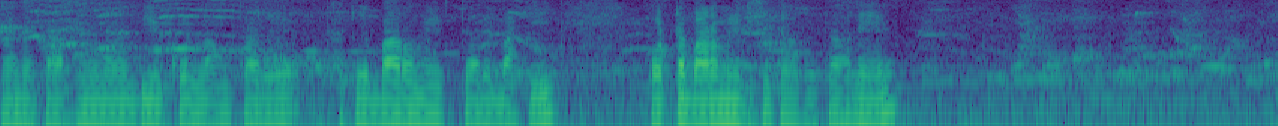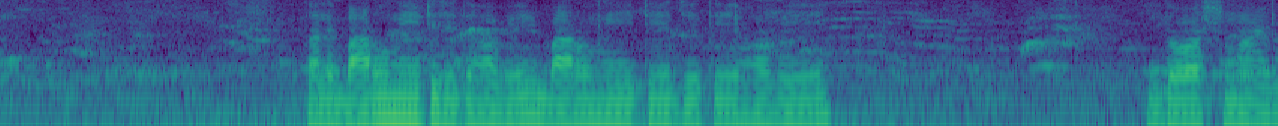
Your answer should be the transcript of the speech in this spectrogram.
মাইনাস আট মিনিট আমি বিয়োগ করলাম, তাহলে থাকে বারো মিনিট। তাহলে বাকি পরটা বারো মিনিট যেতে হবে। তাহলে তাহলে বারো মিনিটে যেতে হবে। বারো মিনিটে যেতে হবে দশ মাইল।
